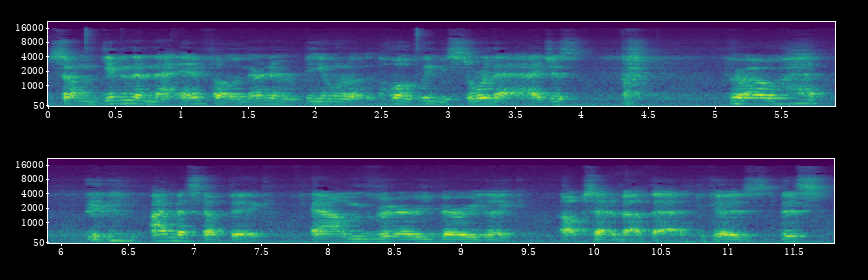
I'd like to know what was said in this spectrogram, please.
so I'm giving them that info, and they're never be able to hopefully restore that. I just, bro, I messed up big, and I'm very, very like upset about that because this,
